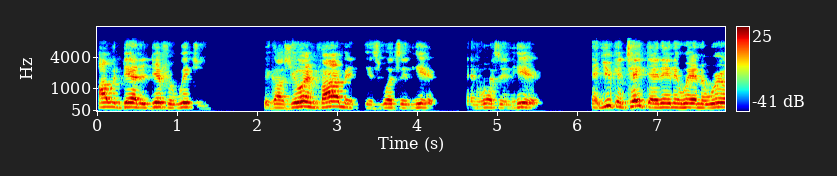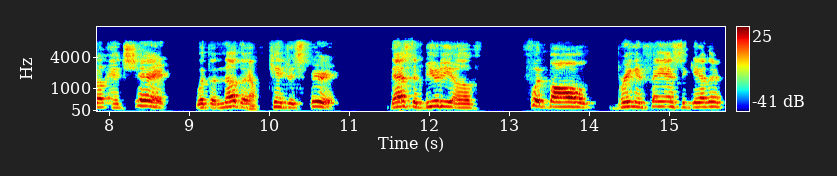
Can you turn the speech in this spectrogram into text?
I would dare to differ with you because your environment is what's in here and what's in here. And you can take that anywhere in the world and share it with another yeah. kindred spirit. That's the beauty of football bringing fans together.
